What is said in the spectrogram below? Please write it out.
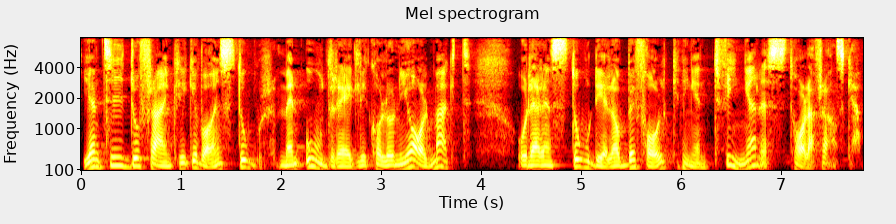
i en tid då Frankrike var en stor men odräglig kolonialmakt och där en stor del av befolkningen tvingades tala franska.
